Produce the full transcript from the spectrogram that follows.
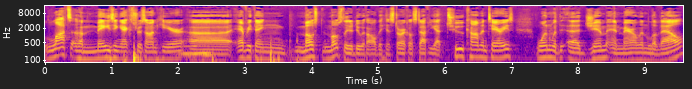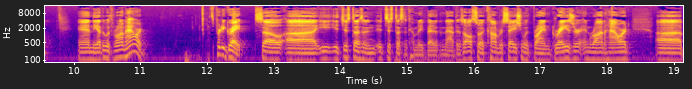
Lots of amazing extras on here. Uh, everything most mostly to do with all the historical stuff. You got two commentaries, one with uh, Jim and Marilyn Lovell, and the other with Ron Howard it's pretty great. So uh, it just doesn't it just doesn't come any better than that. There's also a conversation with Brian Grazer and Ron Howard. Uh,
